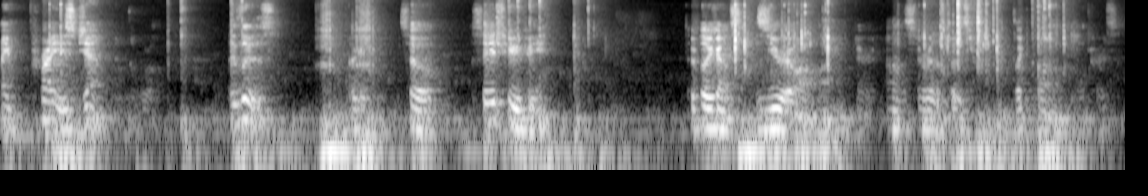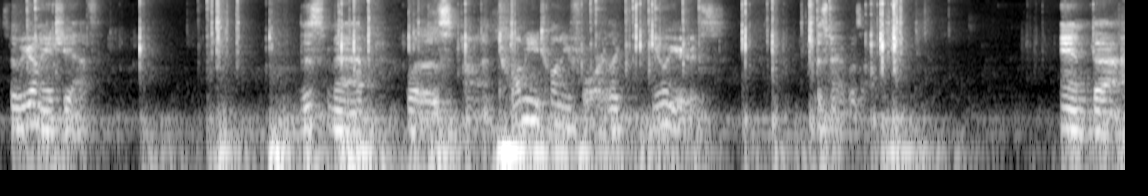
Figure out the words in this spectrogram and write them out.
my prized gem in the world. they lose. Okay, so say PvP. Their player count's zero online or on the server. Let's put it's like one person. So we go on HCF. This map was on 2024, like New Year's. This map was on. And uh,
